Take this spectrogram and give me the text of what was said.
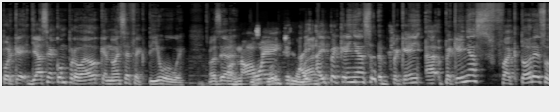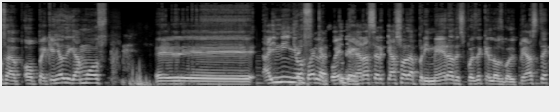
porque ya se ha comprobado que no es efectivo, güey. O sea, pues no, güey. Hay, hay, pequeñas, peque, ah, pequeñas factores, o sea, o pequeños, digamos, eh, hay niños que pueden llegar a hacer caso a la primera después de que los golpeaste.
